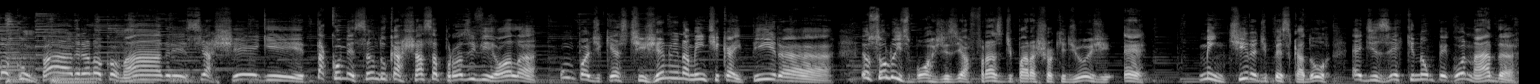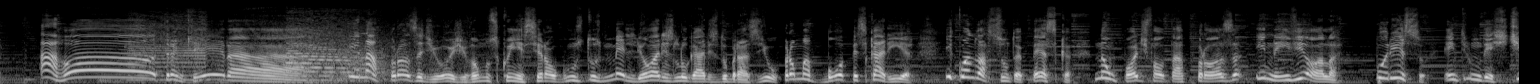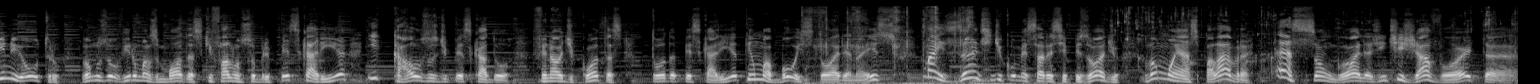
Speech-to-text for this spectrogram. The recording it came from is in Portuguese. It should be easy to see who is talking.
Speaker 1: Alô, compadre, alô, comadre, se achegue! Tá começando o Cachaça, Prosa e Viola, um podcast genuinamente caipira. Eu sou Luiz Borges e a frase de para-choque de hoje é: Mentira de pescador é dizer que não pegou nada. Arro, tranqueira! E na prosa de hoje vamos conhecer alguns dos melhores lugares do Brasil para uma boa pescaria. E quando o assunto é pesca, não pode faltar prosa e nem viola. Por isso, entre um destino e outro, vamos ouvir umas modas que falam sobre pescaria e causos de pescador. Afinal de contas, toda pescaria tem uma boa história, não é isso? Mas antes de começar esse episódio, vamos moer as palavras? É só um gole, a gente já volta.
